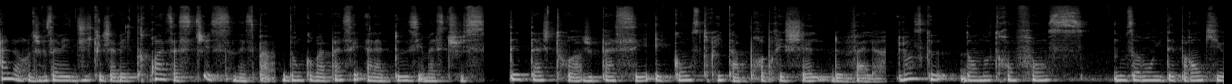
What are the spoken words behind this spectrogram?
Alors, je vous avais dit que j'avais trois astuces, n'est-ce pas? Donc, on va passer à la deuxième astuce. Détache-toi du passé et construis ta propre échelle de valeur. Lorsque, dans notre enfance, nous avons eu des parents qui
